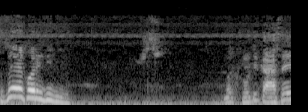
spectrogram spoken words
যে করে দিবি। मोर खूटी कहाँ से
